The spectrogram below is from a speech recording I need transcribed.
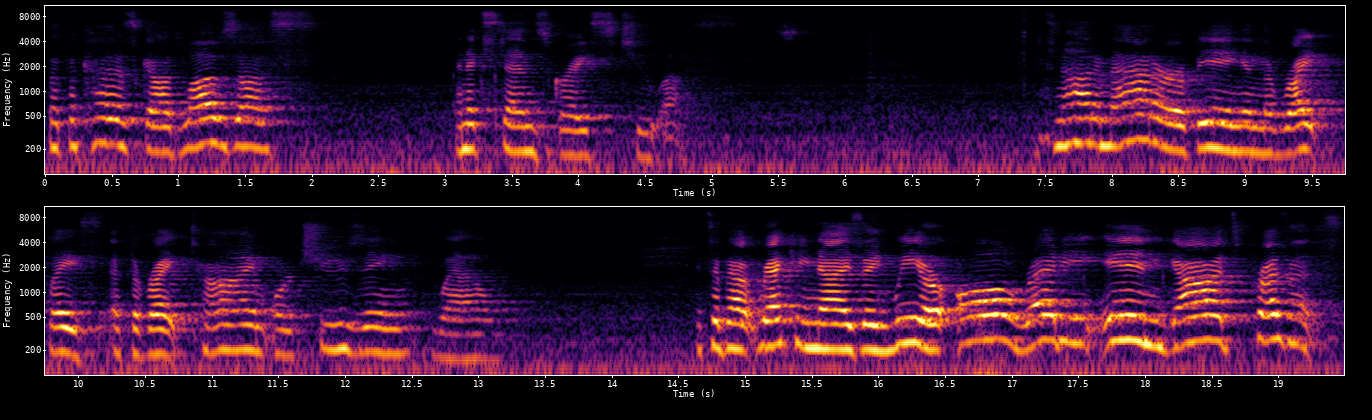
but because God loves us and extends grace to us. It's not a matter of being in the right place at the right time or choosing well. It's about recognizing we are already in God's presence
